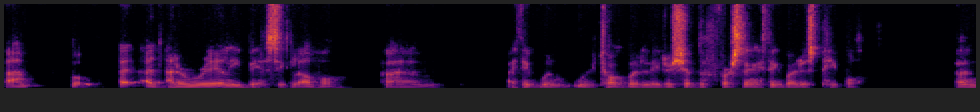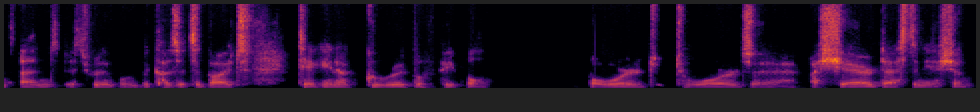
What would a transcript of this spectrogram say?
um, but at, at, a really basic level, um, I think when we talk about leadership, the first thing I think about is people, and and it's really important because it's about taking a group of people forward towards a, a shared destination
